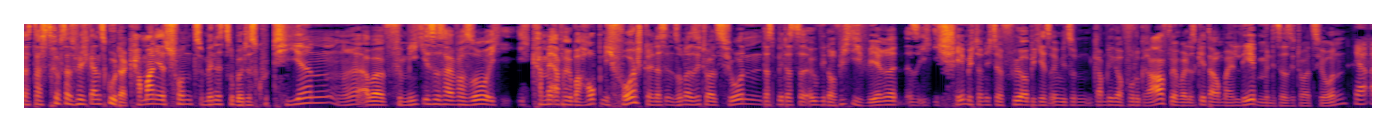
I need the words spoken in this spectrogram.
das, das trifft natürlich ganz gut. Da kann man jetzt schon zumindest drüber diskutieren. Ne? Aber für mich ist es einfach so, ich, ich kann mir einfach überhaupt nicht vorstellen, dass in so einer Situation, dass mir das da irgendwie noch wichtig wäre. Also ich, ich schäme mich doch nicht dafür, ob ich jetzt irgendwie so ein gammeliger Fotograf bin, weil es geht da um mein Leben in dieser Situation. Ja.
